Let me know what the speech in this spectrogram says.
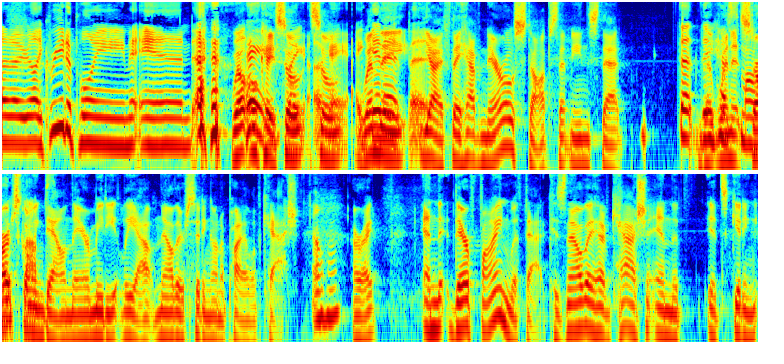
don't know. You're like redeploying and Well, okay, so like, so okay, when they it, but yeah, if they have narrow stops, that means that, that they that when it starts going down, they are immediately out. Now they're sitting on a pile of cash. Uh-huh. All right, and they're fine with that because now they have cash and the, it's getting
